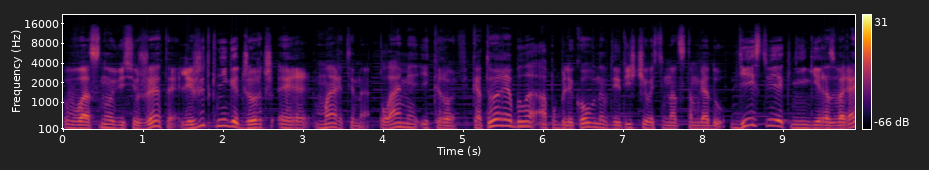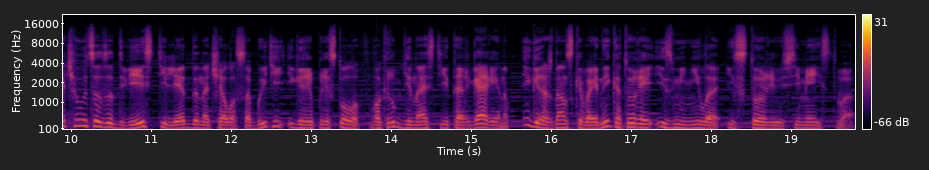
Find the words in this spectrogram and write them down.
В основе сюжета лежит книга Джордж Р. Мартина «Пламя и кровь», которая была опубликована в 2018 году. Действие книги разворачиваются за 200 лет до начала событий Игры престолов вокруг династии Таргариенов и гражданской войны, которая изменила историю семейства.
